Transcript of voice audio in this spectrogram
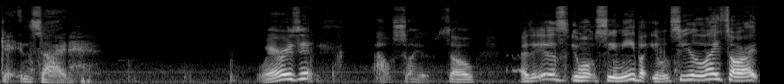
get inside. Where is it? I'll show you. So, as it is, you won't see me, but you'll see the lights, all right?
